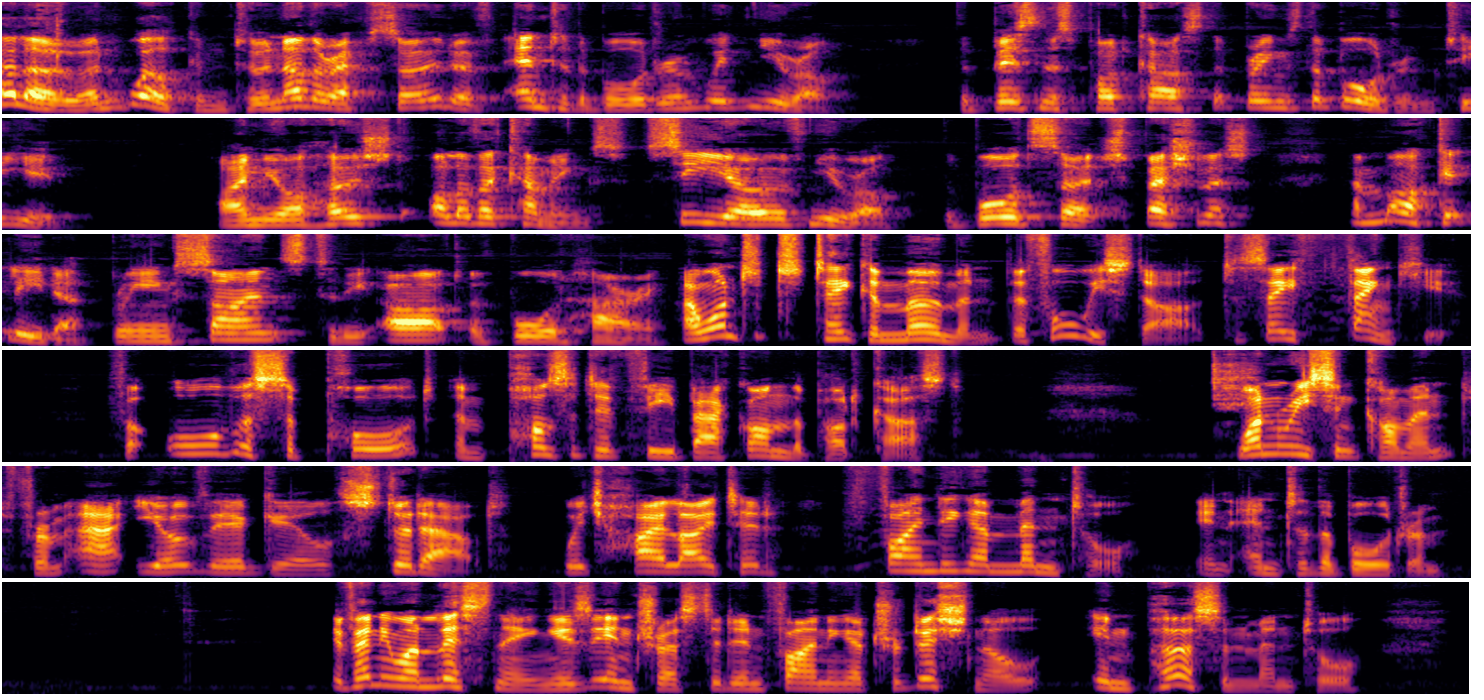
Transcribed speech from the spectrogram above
Hello, and welcome to another episode of Enter the Boardroom with Nurole, the business podcast that brings the boardroom to you. I'm your host, Oliver Cummings, CEO of Nurole, the board search specialist and market leader, bringing science to the art of board hiring. I wanted to take a moment before we start to say thank you for all the support and positive feedback on the podcast. One recent comment from at Yotvir Gill stood out, which highlighted finding a mentor in Enter the Boardroom. If anyone listening is interested in finding a traditional, in person mentor,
